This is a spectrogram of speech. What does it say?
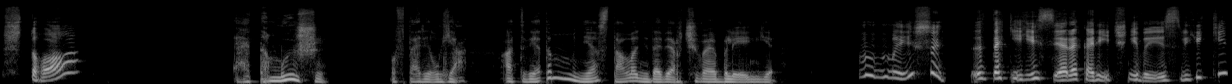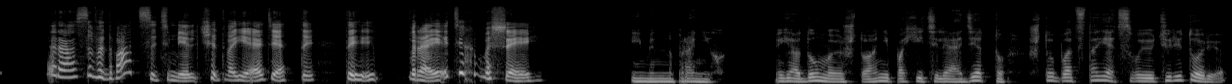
«Что?» «Это мыши», — повторил я. Ответом мне стало недоверчивое бленье. «Мыши? Такие серо-коричневые зверьки? Раз в двадцать мельче твои одеты. Ты про этих мышей?» «Именно про них. Я думаю, что они похитили Адетту, чтобы отстоять свою территорию.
